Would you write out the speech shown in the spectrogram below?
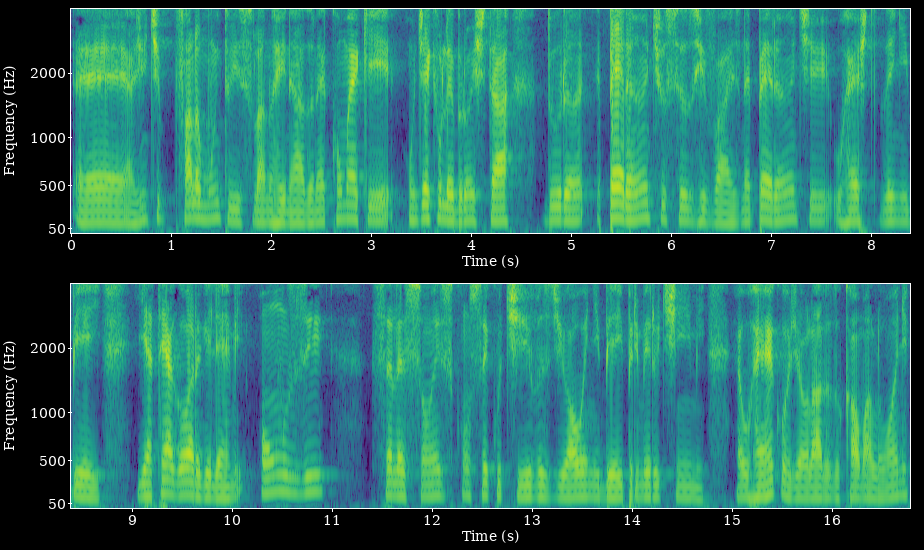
É, a gente fala muito isso lá no reinado, né? Como é que, onde é que o LeBron está durante, perante os seus rivais, né? Perante o resto da NBA. E até agora, Guilherme, 11 seleções consecutivas de All-NBA primeiro time. É o recorde ao lado do Cal Malone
